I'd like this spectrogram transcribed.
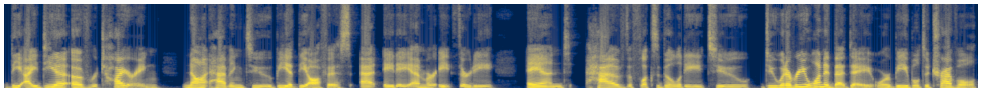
the idea of retiring, not having to be at the office at 8 a.m. or 8:30 and have the flexibility to do whatever you wanted that day or be able to travel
